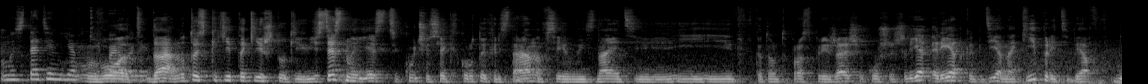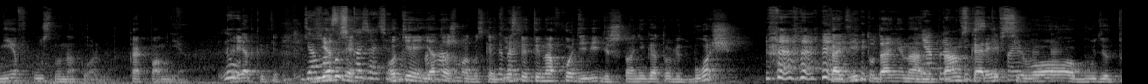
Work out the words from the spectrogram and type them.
Мы сдадим явки, Вот, пароли. да, ну то есть какие-то такие штуки. Естественно, есть куча всяких крутых ресторанов, все вы знаете, и, в котором ты просто приезжаешь и кушаешь. Редко где на Кипре тебя невкусно накормят, как по мне. Ну, Редко где. Я если... могу сказать. Окей, ага. я тоже могу сказать. Давай. Если ты на входе видишь, что они готовят борщ, ходить туда не надо. Там, скорее всего, будет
